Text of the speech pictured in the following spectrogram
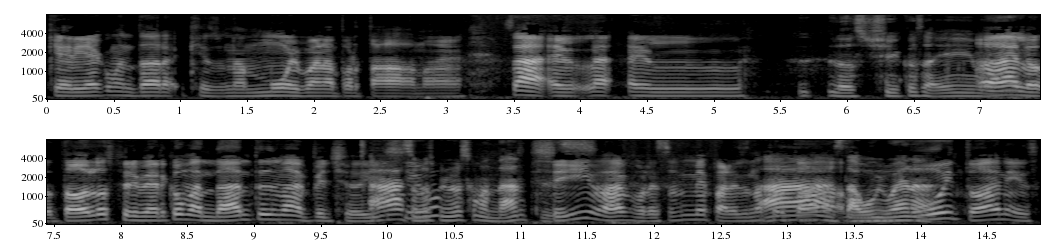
quería comentar que es una muy buena portada, mae. O sea, el... el Los chicos ahí, ah, lo- todos los primer comandantes, mae, pichudísimo. Ah, son los primeros comandantes. Sí, mae, por eso me parece una Ah, portada está muy buena. Muy tuanis.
